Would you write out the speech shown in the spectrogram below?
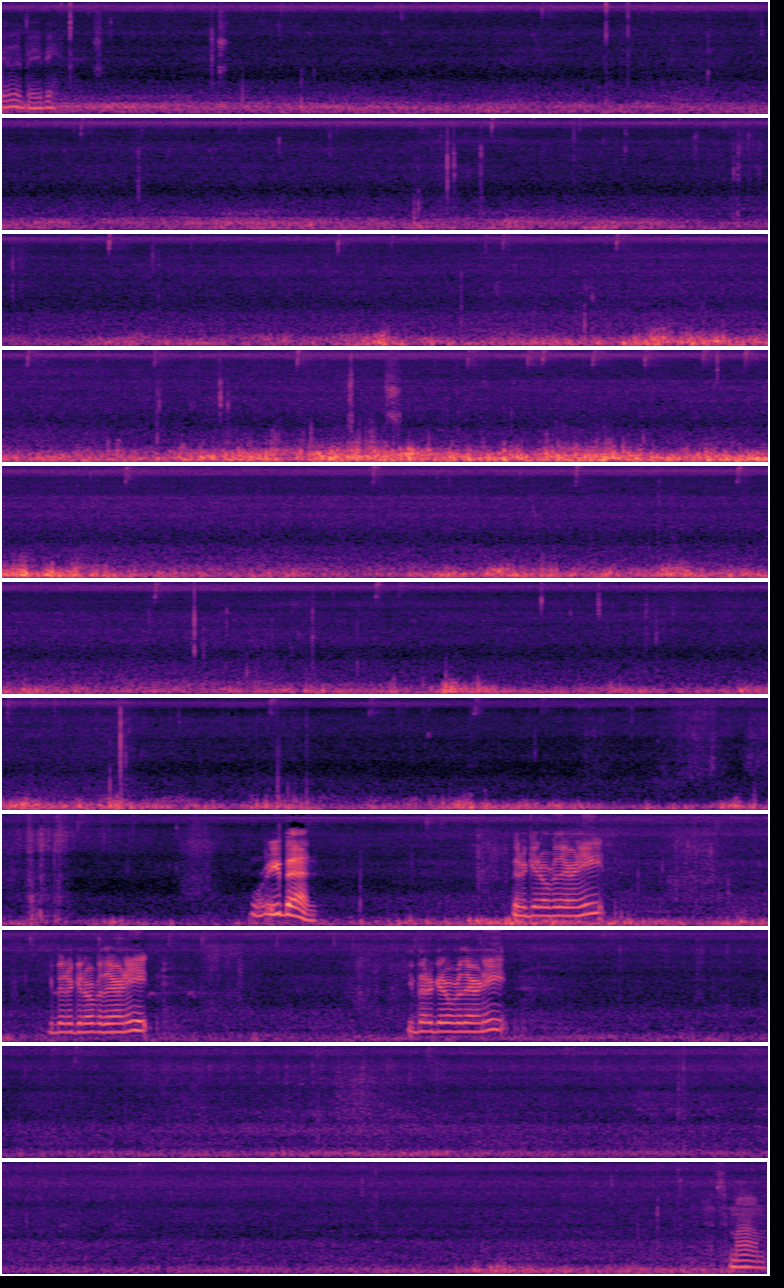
The other baby. Where you been? Better get over there and eat. You better get over there and eat. You better get over there and eat. That's mom.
